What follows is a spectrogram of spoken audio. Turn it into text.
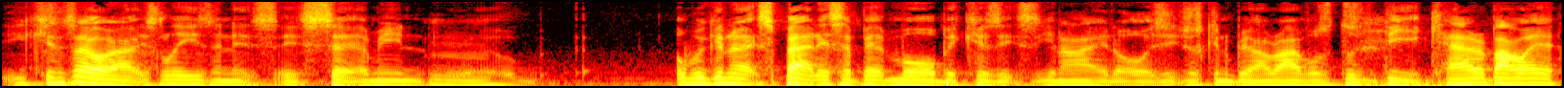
you can say, all right, it's Leeds and it's it's City. I mean, Hmm. Are we going to expect this a bit more because it's United, or is it just going to be our rivals? Do, do you care about it?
